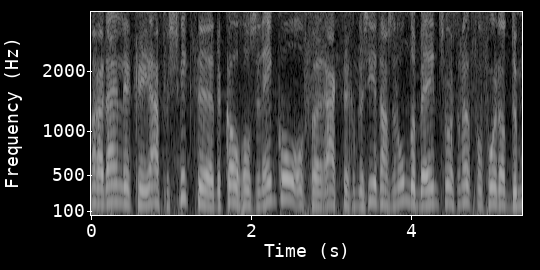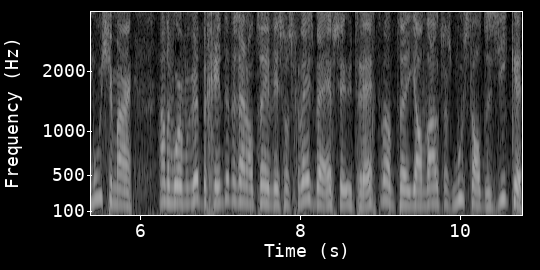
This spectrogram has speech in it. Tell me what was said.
Maar uiteindelijk ja, verswikt de kogel zijn enkel of raakte geblesseerd aan zijn onderbeen. Zorgt er ook voor dat de moesje maar aan de warming-up begint. En er zijn al twee wissels geweest bij FC Utrecht. Want Jan Wouters moest al de zieke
